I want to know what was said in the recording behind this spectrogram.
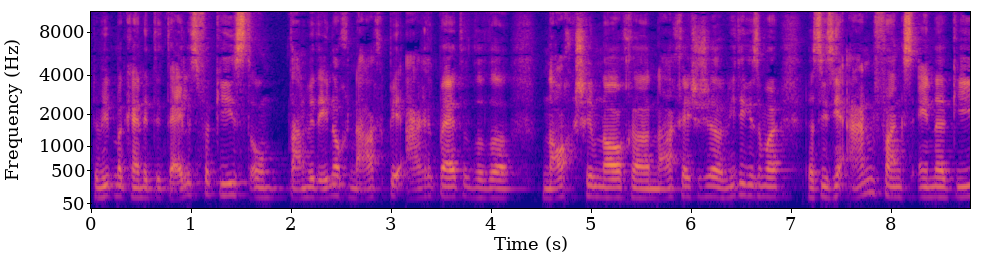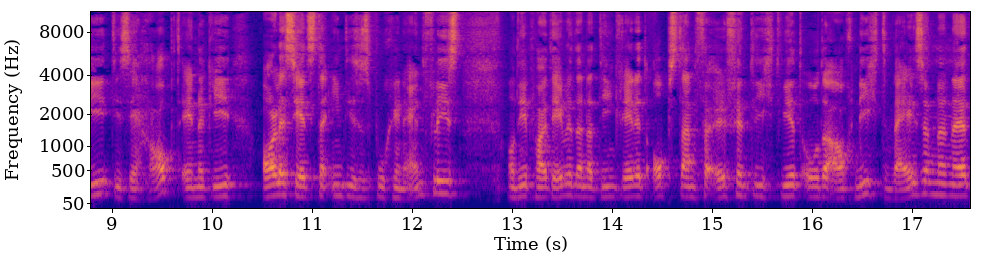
damit man keine Details vergisst und dann wird eh noch nachbearbeitet oder nachgeschrieben, auch äh, nachrecherchiert. Aber wichtig ist einmal, dass diese Anfangsenergie, diese Hauptenergie, alles jetzt da in dieses Buch hineinfließt. Und ich habe heute eben mit einer Nadine geredet, ob es dann veröffentlicht wird oder auch nicht, weiß ich noch nicht.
